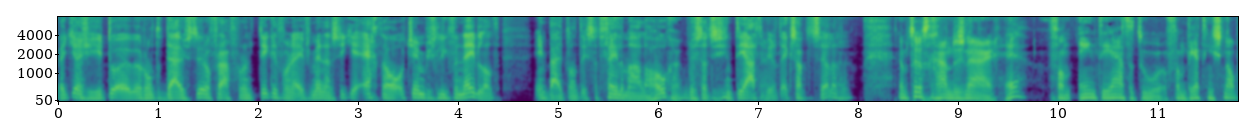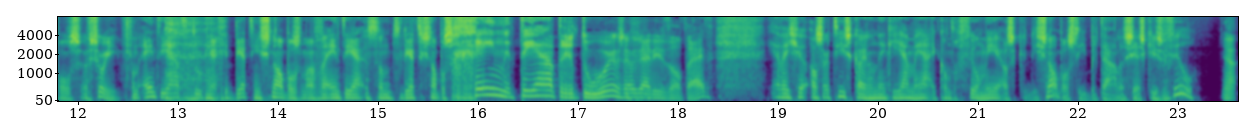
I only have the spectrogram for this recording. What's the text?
Weet je, als je hier eh, rond de 1000 euro vraagt voor een ticket voor een evenement, dan zit je echt al op Champions League van Nederland. In het buitenland is dat vele malen hoger. Dus dat is in de theaterwereld exact hetzelfde. En om terug te gaan dus naar hè, van één theatertour van 13 snappels. sorry, van één theatertour krijg je 13 snappels, maar van één thea van 13 snappels geen theatertour. Zo zei hij het altijd. Ja, weet je, als artiest kan je dan denken, ja, maar ja, ik kan toch veel meer als ik die snappels die betalen zes keer zoveel. Ja.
